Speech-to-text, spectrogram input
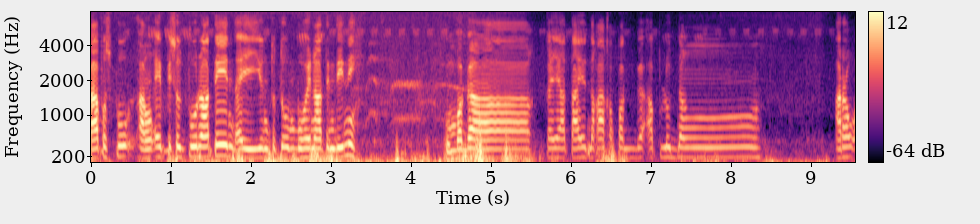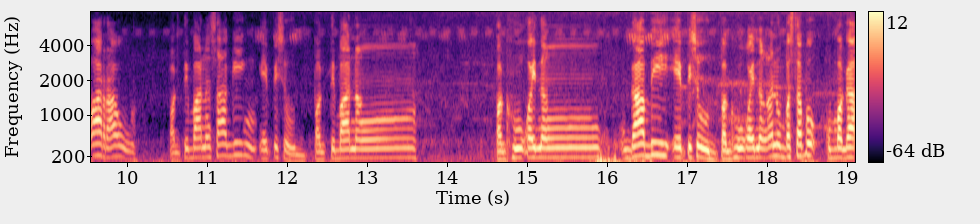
Tapos po, ang episode po natin ay yung totoong buhay natin din eh. Kumbaga, kaya tayo nakakapag-upload ng araw-araw. Pagtiba ng saging, episode. Pagtiba ng paghukay ng gabi, episode. Paghukay ng ano, basta po, kumbaga,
